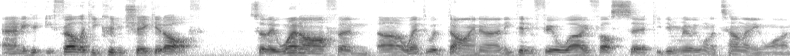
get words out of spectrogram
and he, he felt like he couldn't shake it off. So they went off and uh, went to a diner, and he didn't feel well. He felt sick. He didn't really want to tell anyone.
